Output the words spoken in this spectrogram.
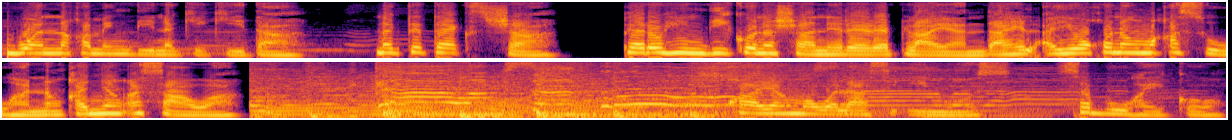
Buwan na kaming di nagkikita. Nagte-text siya pero hindi ko na siya nire-replyan dahil ayoko nang makasuhan ng kanyang asawa. Kayang mawala si Imos sa buhay ko.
